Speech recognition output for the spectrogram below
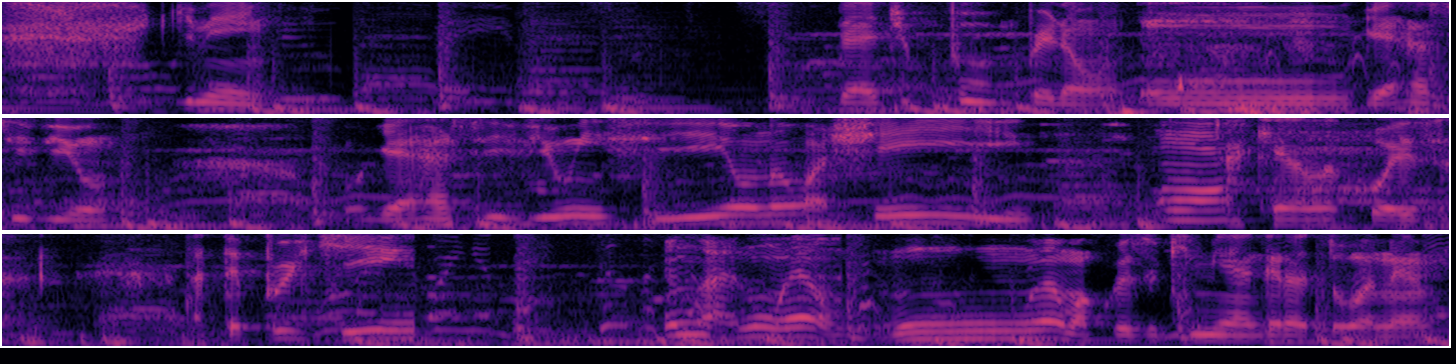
que nem Deadpool, perdão, o Guerra Civil. O Guerra Civil em si eu não achei É. aquela coisa. Até porque não é, não é, não é uma coisa que me agradou, né?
